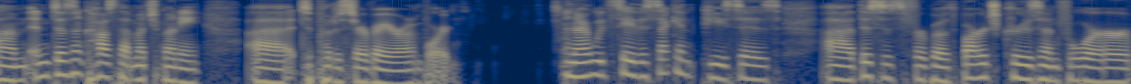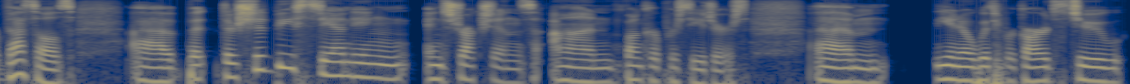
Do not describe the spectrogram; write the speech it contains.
Um, and it doesn't cost that much money uh, to put a surveyor on board. And I would say the second piece is uh, this is for both barge crews and for vessels, uh, but there should be standing instructions on bunker procedures. Um, you know, with regards to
